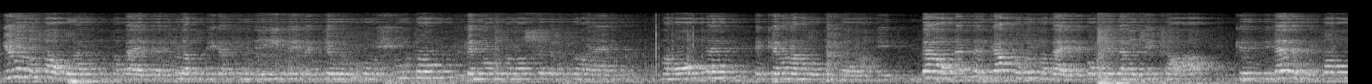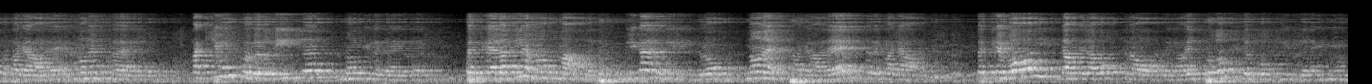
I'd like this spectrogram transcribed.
Io non lo so voi lo sapete sulla pubblicazione dei libri perché ho un conosciuto che non conosce persone famose e che non hanno molti soldi però se per caso voi sapete, come le città, che si deve per forza pagare, non è vero. A chiunque ve lo dice, non credete. Perché la via normale per pubblicare un libro non è pagare, è essere pagati. Perché voi date la vostra opera, il prodotto del vostro ingegno.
